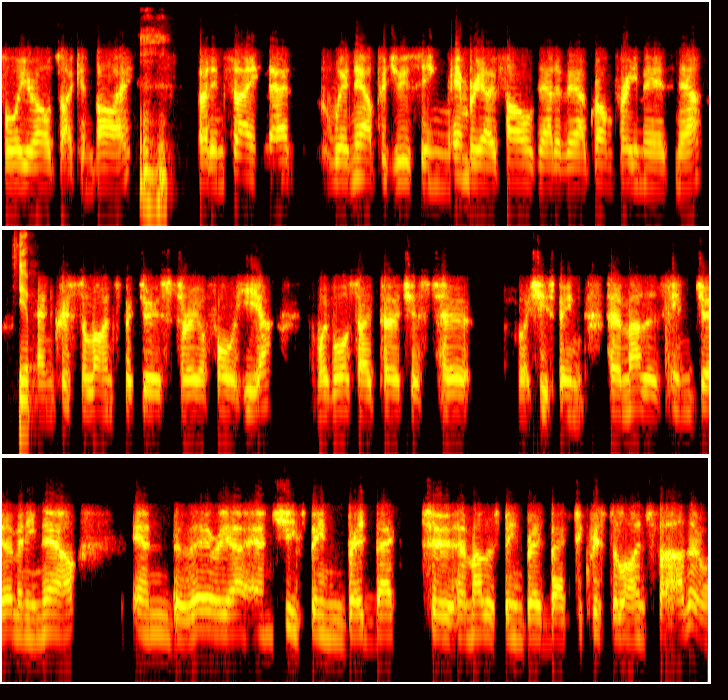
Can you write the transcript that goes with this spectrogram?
four year olds I can buy. Mm-hmm. But in saying that, we're now producing embryo foals out of our Grand Prix mares now. Yep. And Crystalline's produced three or four here. And we've also purchased her, well, she's been, her mother's in Germany now in Bavaria, and she's been bred back to, her mother's been bred back to Crystalline's father.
